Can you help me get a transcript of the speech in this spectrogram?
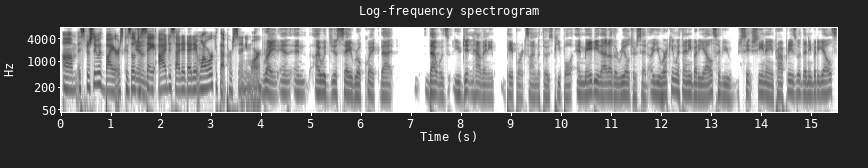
um, especially with buyers because they'll just say, "I decided I didn't want to work with that person anymore." Right, and and I would just say real quick that that was you didn't have any paperwork signed with those people, and maybe that other realtor said, "Are you working with anybody else? Have you se- seen any properties with anybody else?"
